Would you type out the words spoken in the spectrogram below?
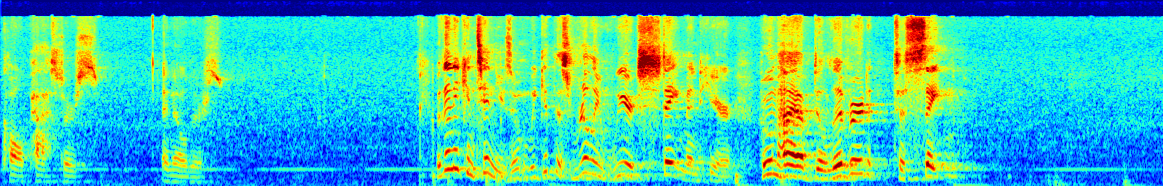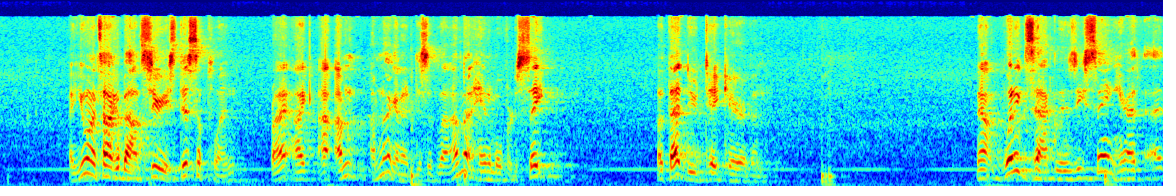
call pastors and elders. But then he continues, and we get this really weird statement here whom I have delivered to Satan. Now, you want to talk about serious discipline, right? I, am I'm, I'm not going to discipline. I'm to hand him over to Satan. Let that dude take care of him. Now, what exactly is he saying here? I, I,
